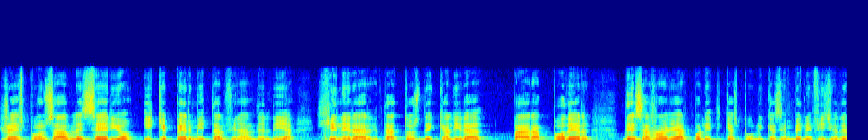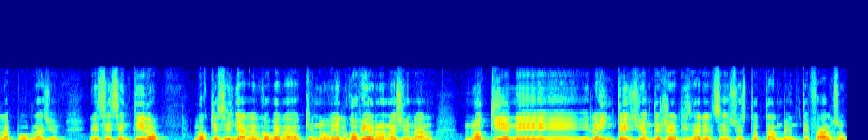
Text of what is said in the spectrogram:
responsable, serio y que permita al final del día generar datos de calidad para poder desarrollar políticas públicas en beneficio de la población. En ese sentido, lo que señala el gobernador, que no, el gobierno nacional no tiene la intención de realizar el censo, es totalmente falso.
